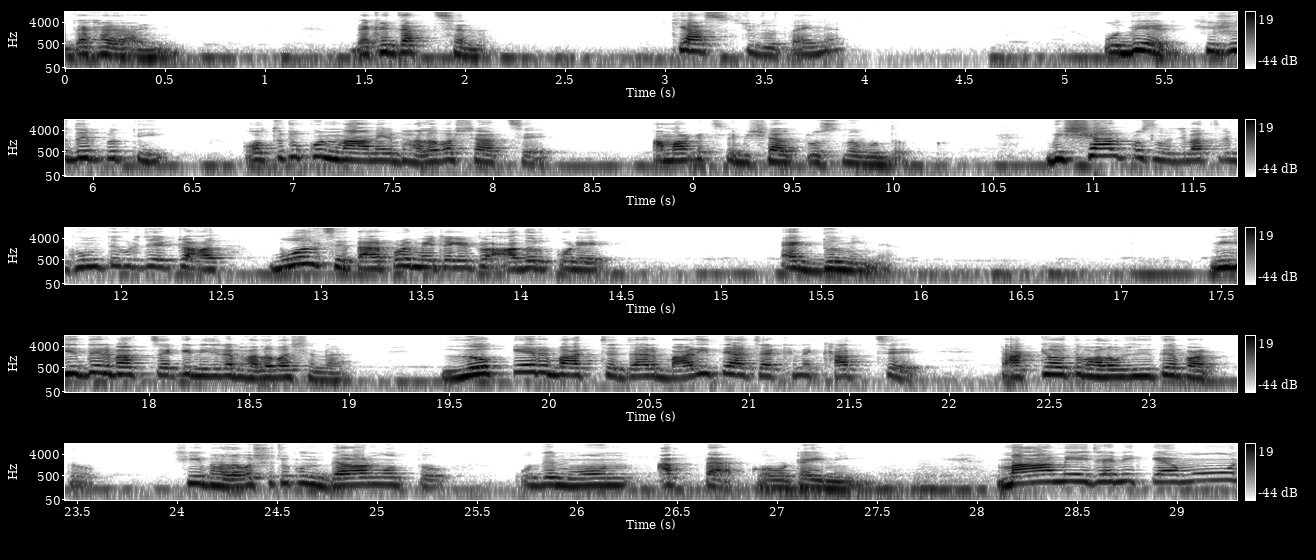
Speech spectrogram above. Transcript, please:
দেখা যায়নি। দেখা যাচ্ছে না। কি আশ্চর্য, তাই না? ওদের, শিশুদের প্রতি কতটুকুন মা মেয়ের ভালোবাসা আছে, আমার কাছে বিশাল প্রশ্নবোধক। বিশাল প্রশ্ন যে বাচ্চাটা ঘুম থেকে একটু বলছে, তারপরে মেয়েটাকে একটু আদর করে, একদমই না। নিজেদের বাচ্চাকে নিজেরা ভালোবাসে না। লোকের বাচ্চা যার বাড়িতে আছে, এখানে খাচ্ছে, তাকে হয়তো ভালোবাসা দিতে পারতো। সেই ভালোবাসাটুকুন দেওয়ার মতো ওদের মন আত্মা কোনোটাই নেই। মা মেয়ে জানি কেমন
